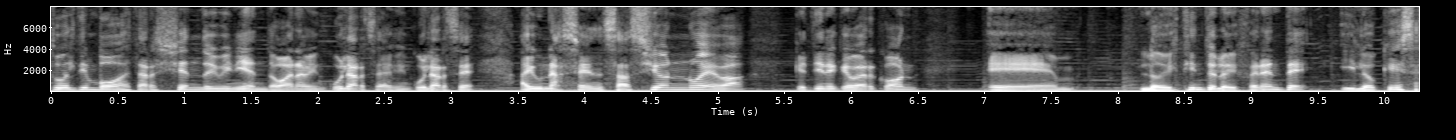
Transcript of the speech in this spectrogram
Todo el tiempo vas a estar yendo y viniendo, van a vincularse, a desvincularse. Hay una sensación nueva que tiene que ver con eh, lo distinto y lo diferente y lo que es,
